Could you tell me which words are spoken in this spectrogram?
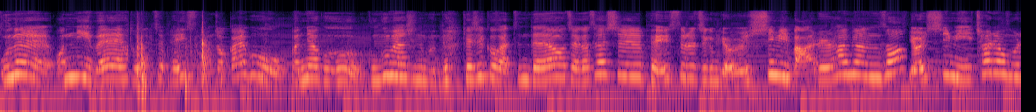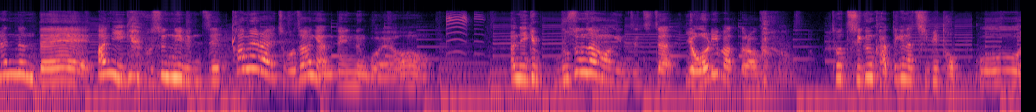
오늘 언니 왜 도대체 베이스 먼저 깔고 왔냐고 궁금해하시는 분들 계실 것 같은데요. 제가 사실 베이스를 지금 열심히 말을 하면서 열심히 촬영을 했는데 아니 이게 무슨 일인지 카메라에 저장이 안 돼 있는 거예요. 아니 이게 무슨 상황인지 진짜 열이 받더라고요. 저 지금 가뜩이나 집이 덥고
